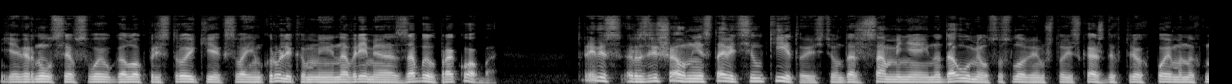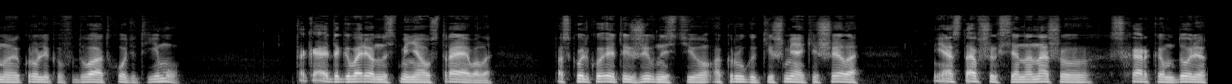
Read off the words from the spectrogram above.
Я вернулся в свой уголок пристройки к своим кроликам и на время забыл про Коба. Тревис разрешал мне ставить силки, то есть он даже сам меня и надоумил с условием, что из каждых трех пойманных мною кроликов два отходят ему. Такая договоренность меня устраивала, поскольку этой живностью округа кишмя кишела, и оставшихся на нашу с Харком долю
